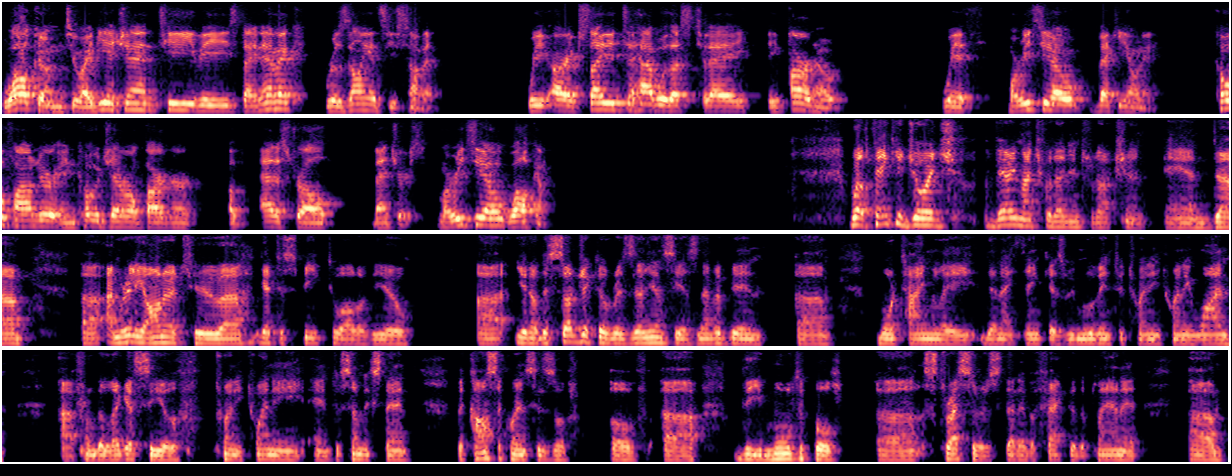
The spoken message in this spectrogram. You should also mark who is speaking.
Speaker 1: Welcome to IdeaGen TV's Dynamic Resiliency Summit. We are excited to have with us today a power note with Maurizio Vecchione, co-founder and co-general partner of Adastral Ventures. Maurizio, welcome.
Speaker 2: Well, thank you, George, very much for that introduction. And uh, uh, I'm really honored to uh, get to speak to all of you. Uh, you know, the subject of resiliency has never been uh, more timely than I think as we move into 2021 uh, from the legacy of 2020 and to some extent the consequences of of uh, the multiple uh, stressors that have affected the planet um,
